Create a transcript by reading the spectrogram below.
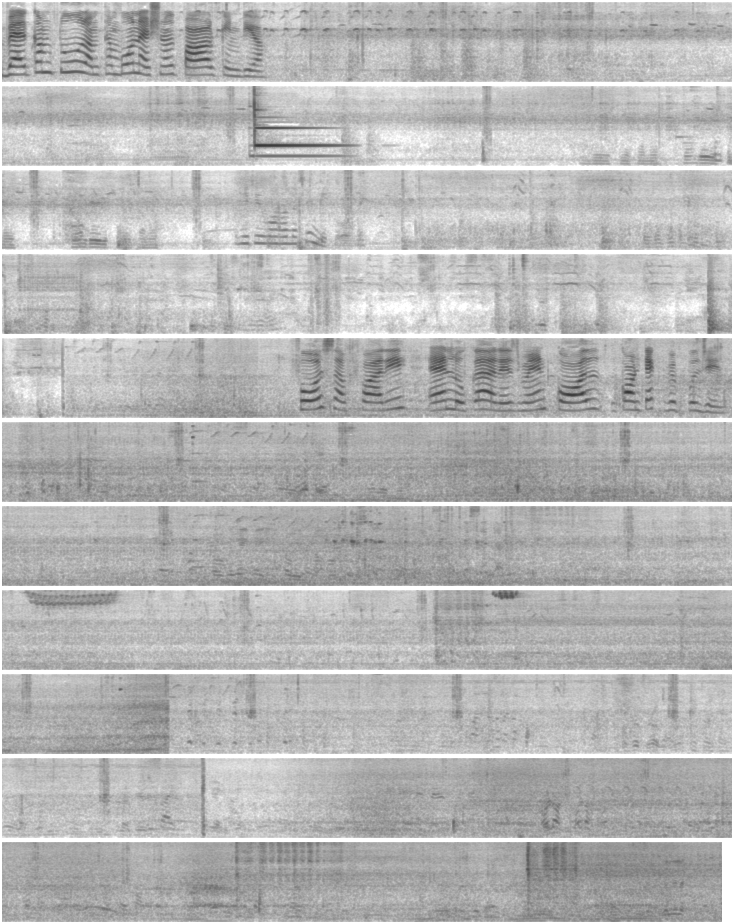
Welcome to Ranthambore National Park, India. Don't do this to me. Don't do this to me, Sammy. Can you do one on the thingy for for safari and local arrangement call contact Vipul Jain.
